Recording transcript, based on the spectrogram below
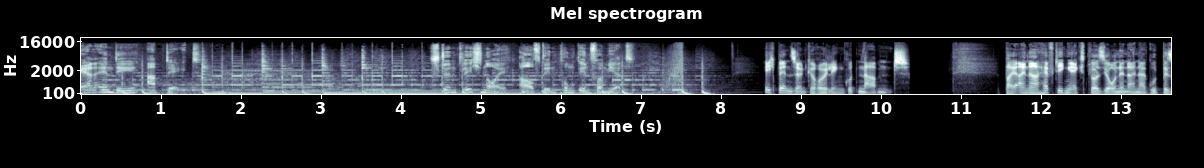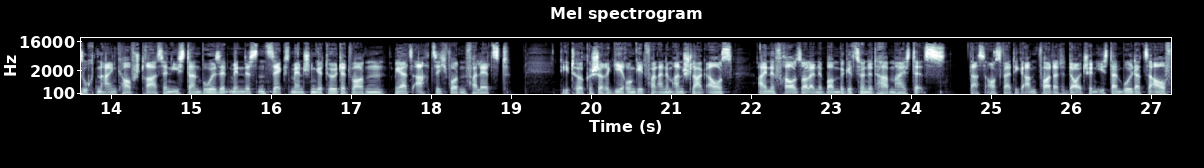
RND Update. Stündlich neu. Auf den Punkt informiert. Ich bin Sönke Röhling. Guten Abend. Bei einer heftigen Explosion in einer gut besuchten Einkaufsstraße in Istanbul sind mindestens sechs Menschen getötet worden. Mehr als 80 wurden verletzt. Die türkische Regierung geht von einem Anschlag aus. Eine Frau soll eine Bombe gezündet haben, heißt es. Das Auswärtige Amt forderte Deutsche in Istanbul dazu auf,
